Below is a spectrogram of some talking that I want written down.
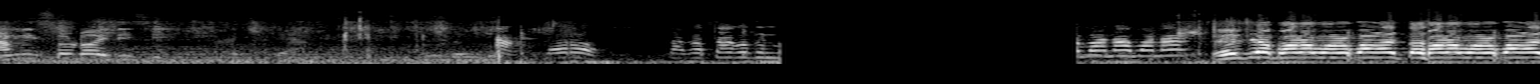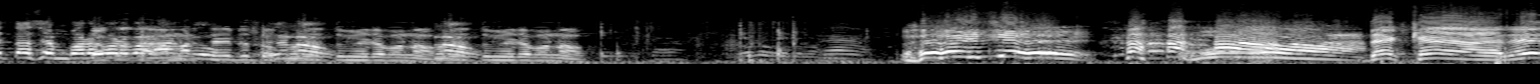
আমি ছোটই দিছি। বড় টাকা টাকা দিন বানা বানা। এই যে বড় বড় বানাইতা বড় বড় বানাইতাছেন বড় বড় বানান আমারটা এটা তো তুমি এটা বানাও তুমি এটা বানাও। হ্যাঁ। এই যে! দেখেন এই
